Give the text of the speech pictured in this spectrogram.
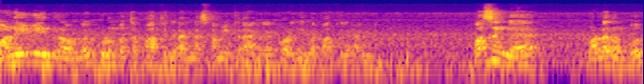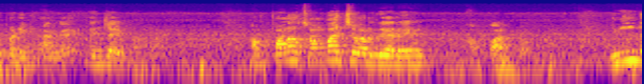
மனைவின்றவங்க குடும்பத்தை பார்த்துக்கிறாங்க சமைக்கிறாங்க குழந்தைங்கள பார்த்துக்கிறாங்க. பசங்க வளரும்போது படிக்கிறாங்க என்ஜாய் பண்ணுறாங்க அப்போ பணம் சம்பாதிச்சு வர்றது யார்? அப்பான்றோம். இந்த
